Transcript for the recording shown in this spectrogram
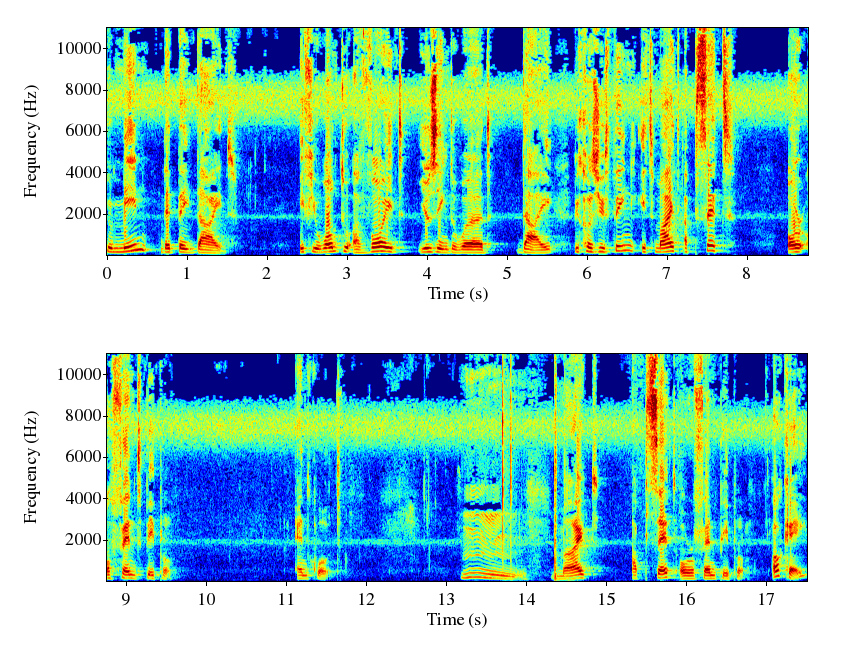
to mean that they died. If you want to avoid using the word die because you think it might upset or offend people. End quote. Hmm, might upset or offend people. Okay,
